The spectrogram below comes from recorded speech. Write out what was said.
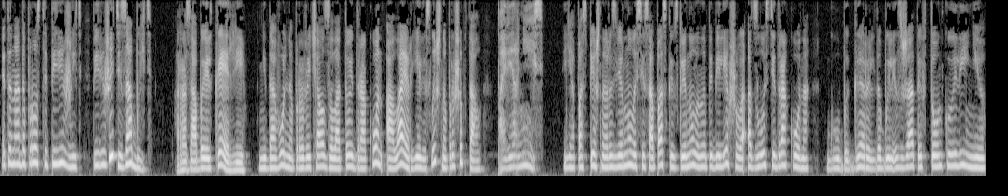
Это надо просто пережить. Пережить и забыть. «Розабель Керри!» Недовольно прорычал золотой дракон, а Лайер еле слышно прошептал. «Повернись!» Я поспешно развернулась и с опаской взглянула на побелевшего от злости дракона — Губы Геральда были сжаты в тонкую линию.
